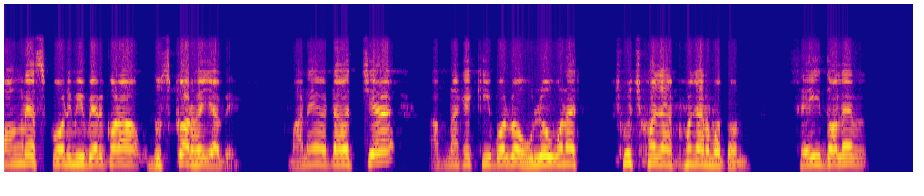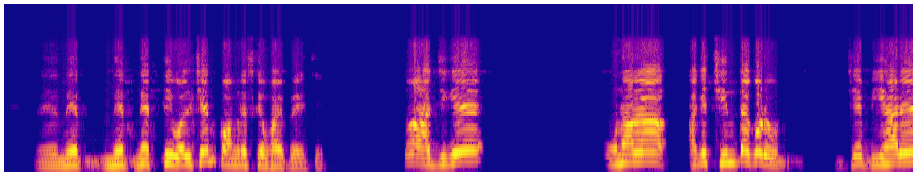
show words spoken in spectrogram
কংগ্রেস কর্মী বের করা দুষ্কর হয়ে যাবে। মানে ওটা হচ্ছে আপনাকে কি বলব, উলোবনে ছুঁচ খোঁজা, খোঁজার মতন। সেই দলের নেত্রী বলছেন, কংগ্রেসকে ভয় পেয়েছে। তো আজকে ওনারা আগে চিন্তা করুন, যে বিহারে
